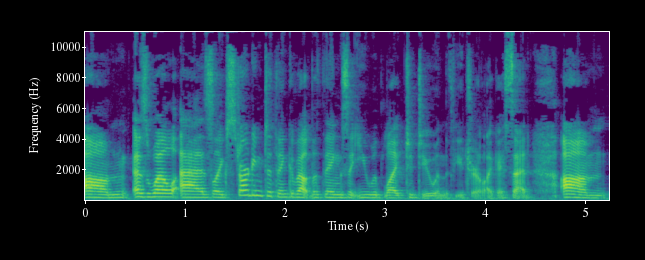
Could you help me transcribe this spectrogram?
um, as well as like starting to think about the things that you would like to do in the future, like I said. Um,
